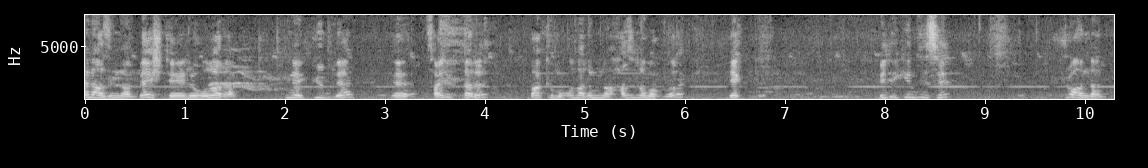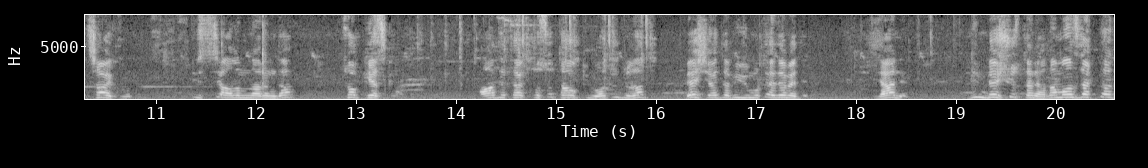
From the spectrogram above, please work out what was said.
en azından 5 TL olarak yine gübre ve sayılıkları bakımı onarımına hazırlamak olarak bekliyor. Bir ikincisi şu anda Çaykur işçi alımlarında çok geç kaldı. Adeta kosu tavuk gibi oturdular. 5 ayda bir yumurta edemedi. Yani 1500 tane adam alacaklar.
